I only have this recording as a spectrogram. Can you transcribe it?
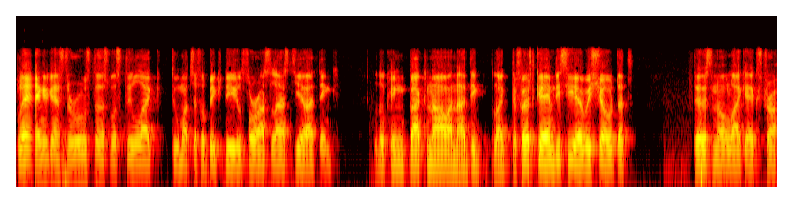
playing against the Roosters was still like too much of a big deal for us last year. I think looking back now, and I think like the first game this year, we showed that there's no like extra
